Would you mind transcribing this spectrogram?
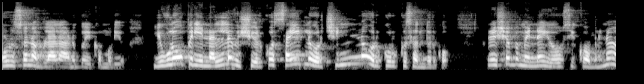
முழுசா நம்மளால அனுபவிக்க முடியும். இவ்வளவு பெரிய நல்ல விஷயம் இருக்கும். சைட்ல ஒரு சின்ன ஒரு குறுக்கு சந்து இருக்கும். ரிஷபம் என்ன யோசிக்கும் அப்படின்னா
